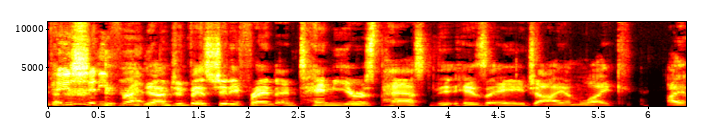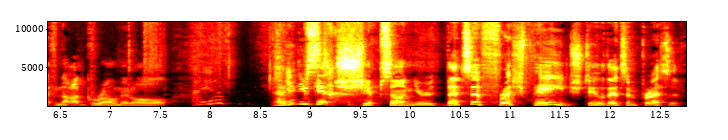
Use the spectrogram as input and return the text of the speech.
Junpei's shitty friend. Yeah, I'm Junpei's shitty friend, and ten years past the, his age, I am like, I have not grown at all. I have How did you get chips on your? That's a fresh page too. That's impressive.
